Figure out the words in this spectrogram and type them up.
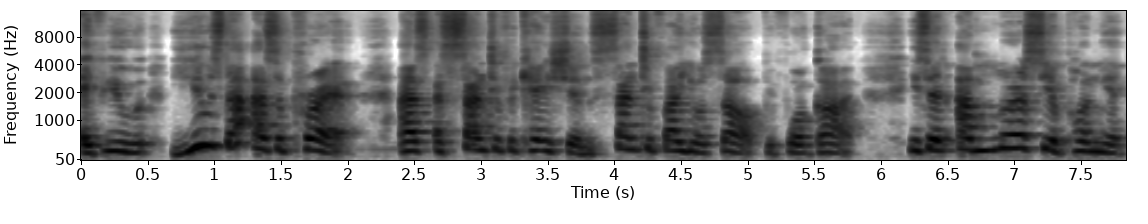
if you use that as a prayer, as a sanctification, sanctify yourself before God. He said, Have mercy upon me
